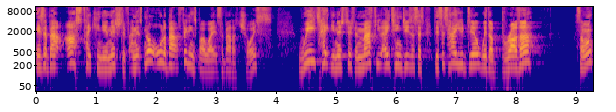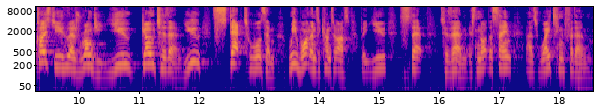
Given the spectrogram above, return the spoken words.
is about us taking the initiative, and it's not all about feelings, by the way. It's about a choice. We take the initiative. In Matthew 18, Jesus says, "This is how you deal with a brother." Someone close to you who has wronged you, you go to them. You step towards them. We want them to come to us, but you step to them. It's not the same as waiting for them.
